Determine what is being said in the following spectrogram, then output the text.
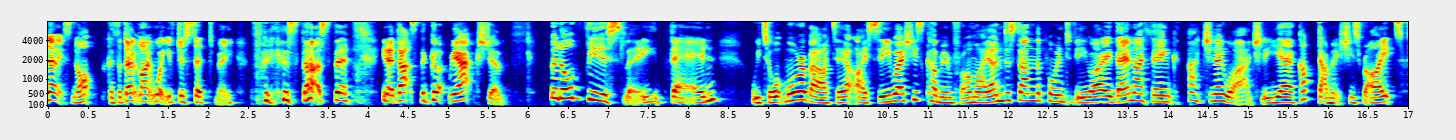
no, it's not because I don't like what you've just said to me because that's the, you know, that's the gut reaction. But obviously, then we talk more about it. I see where she's coming from. I understand the point of view. I then I think, oh, do you know what? Actually, yeah, god damn it, she's right.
